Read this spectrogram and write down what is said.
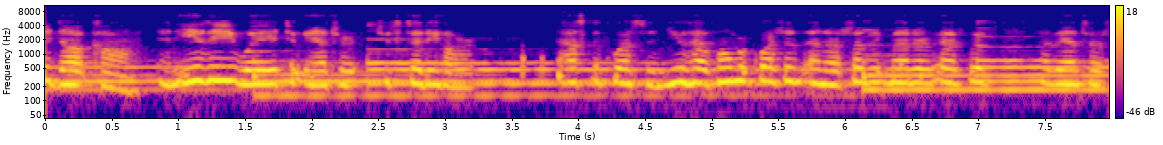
an easy way to answer to study hard. Ask a question. You have homework questions, and our subject matter experts have answers.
